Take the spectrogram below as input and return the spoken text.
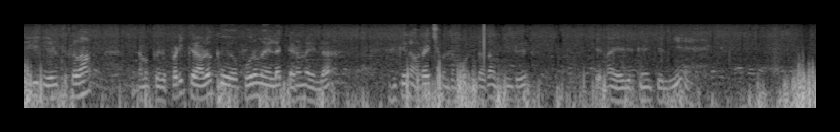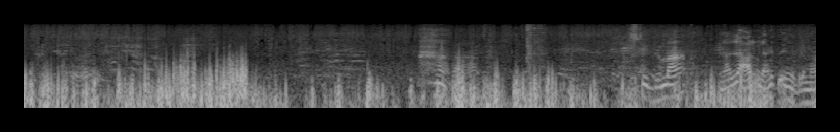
தெரியுது எழுத்துக்கெல்லாம். நமக்கு அது படிக்கிற அளவுக்கு பொறுமை இல்லை திறமை இல்லை. இதுக்குன்னு ஆராய்ச்சி பண்ணுறோம் இருந்தால் தான் உண்டு. என்ன எழுதியிருக்குன்னு தெரியும் ஸ்ரீ பிரம்மா நல்ல ஆளுங்களை அனுப்பி வைங்க பிரம்மா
